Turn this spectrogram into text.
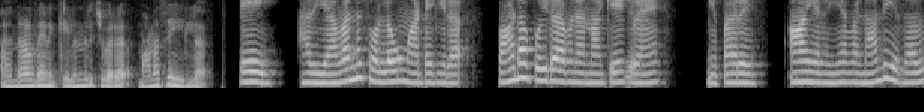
அதனால தான் எனக்கு எழுந்திரிச்சு வர மனசே இல்லை. டேய் அது எவன்னு சொல்லவும் மாட்டேங்கிற. வாடா போயிடா அவனை நான் கேட்குறேன் நீ பாரு ஆயிரம் எவனாவது ஏதாவது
